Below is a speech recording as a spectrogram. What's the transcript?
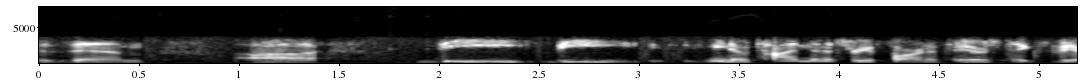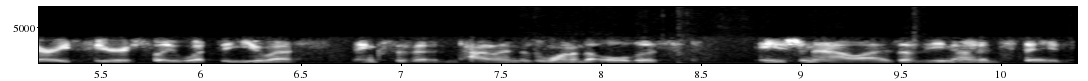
to them. Uh, the the you know Thai Ministry of Foreign Affairs takes very seriously what the U.S. thinks of it. Thailand is one of the oldest Asian allies of the United States,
